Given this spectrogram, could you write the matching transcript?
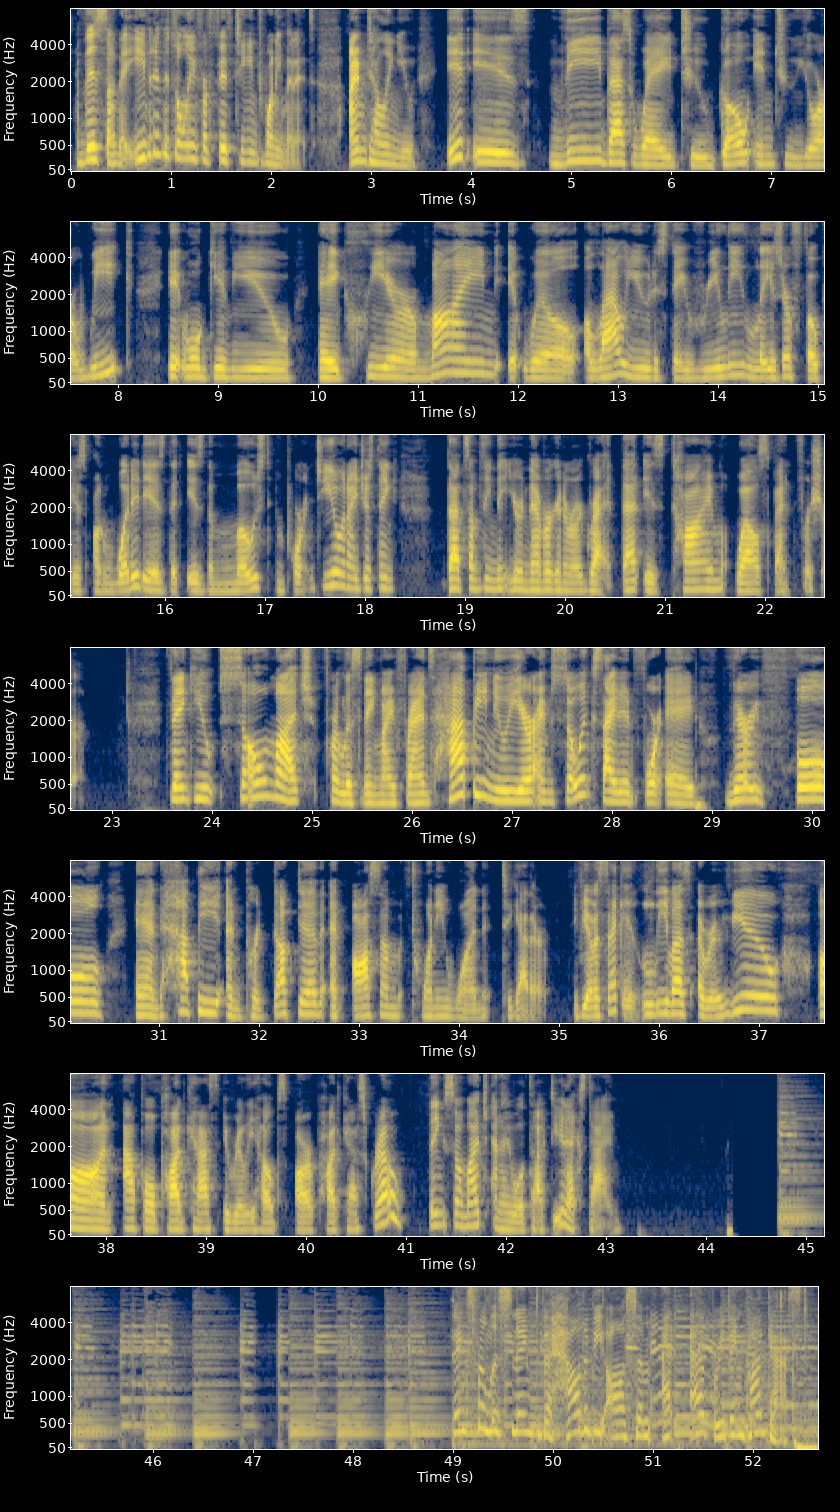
this sunday even if it's only for 15 20 minutes. I'm telling you it is the best way to go into your week. It will give you a clear mind. It will allow you to stay really laser focused on what it is that is the most important to you. And I just think that's something that you're never going to regret. That is time well spent for sure. Thank you so much for listening, my friends. Happy New Year. I'm so excited for a very full and happy and productive and awesome 21 together. If you have a second, leave us a review on Apple Podcasts. It really helps our podcast grow. Thanks so much, and I will talk to you next time. Thanks for listening to the How to Be Awesome at Everything podcast.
